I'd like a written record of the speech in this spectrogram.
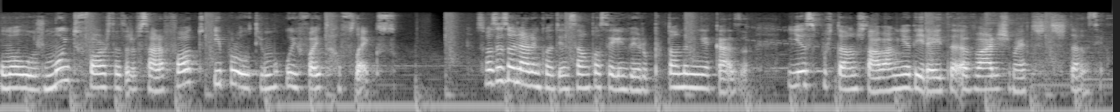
uma luz muito forte a atravessar a foto e por último o efeito reflexo. Se vocês olharem com atenção conseguem ver o portão da minha casa e esse portão estava à minha direita a vários metros de distância.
